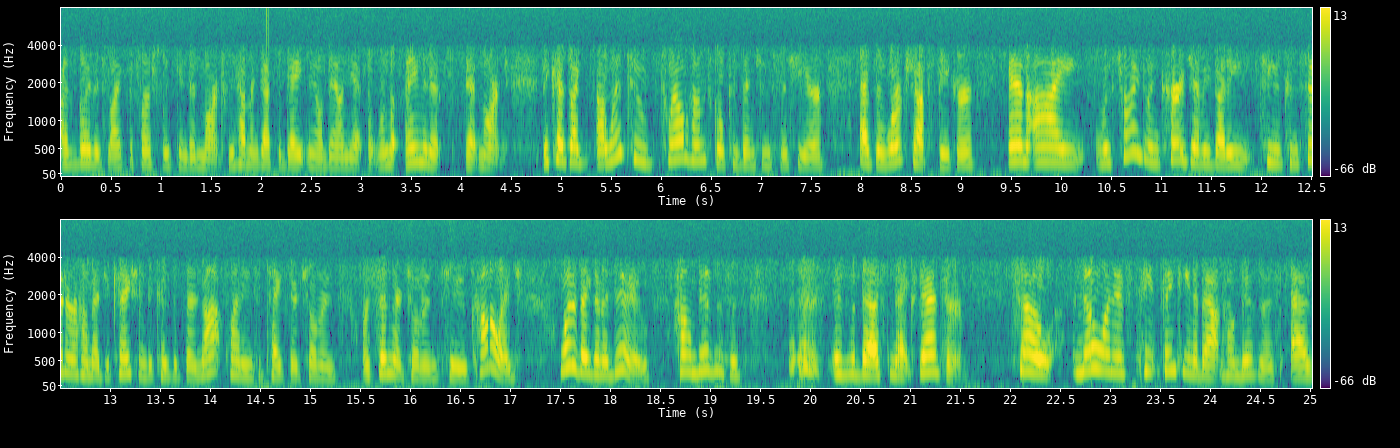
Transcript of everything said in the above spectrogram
I believe it's like the first weekend in March. We haven't got the date nailed down yet, but we're aiming at, at March. Because I, I went to 12 homeschool conventions this year as a workshop speaker, and I was trying to encourage everybody to consider home education because if they're not planning to take their children or send their children to college, what are they going to do? Home business is, the best next answer. So no one is t- thinking about home business as,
